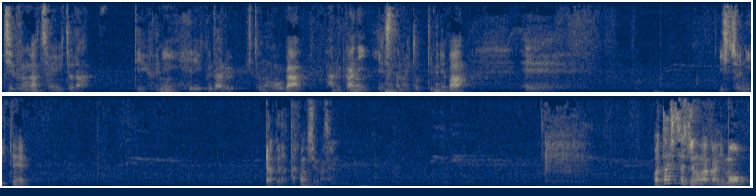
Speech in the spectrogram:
自分は罪人だっていうふうにへりくだる人の方がはるかにイエス様にとってみれば、えー、一緒にいて楽だったかもしれません。私たちの中にも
